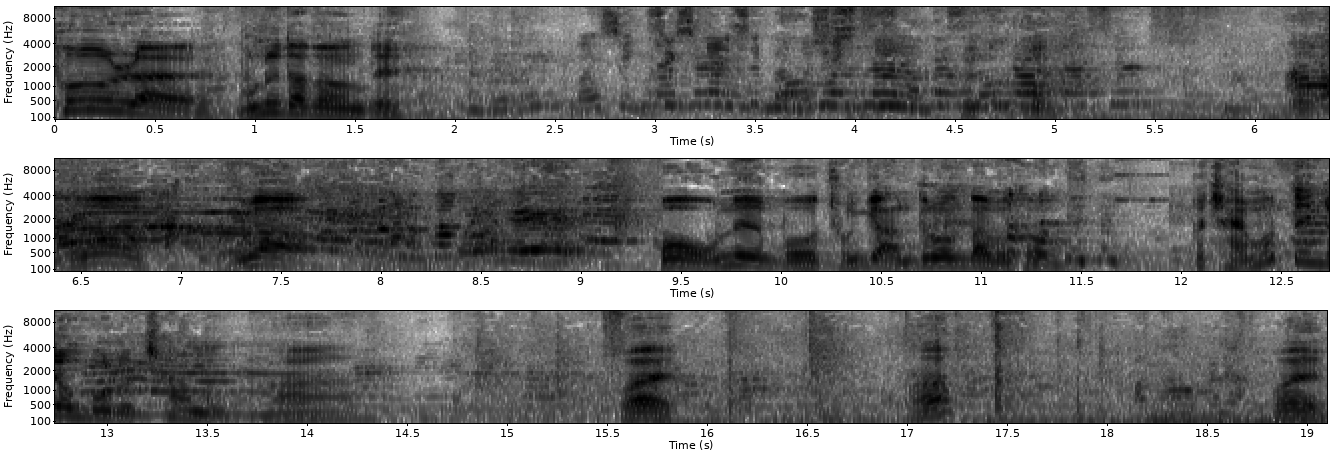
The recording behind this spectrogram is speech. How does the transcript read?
토요일 날 문을 닫았는데 어, 어, 어, 뭐야? 어 오늘 뭐 전기 안 들어온다면서 그 잘못된 정보를 참 아. 왜? 어? 왜?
